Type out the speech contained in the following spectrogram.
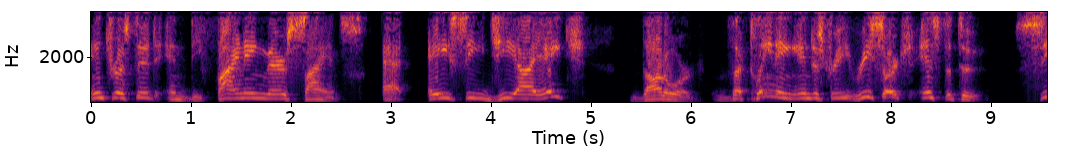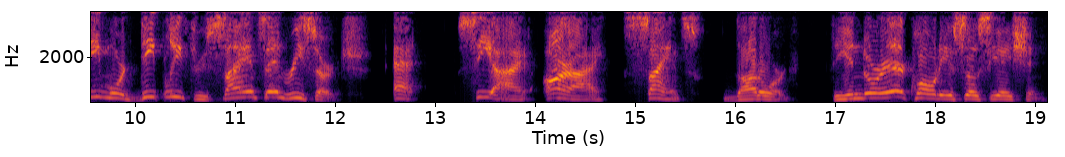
interested in defining their science at acgih.org. The Cleaning Industry Research Institute. See more deeply through science and research at ciriscience.org. The Indoor Air Quality Association,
